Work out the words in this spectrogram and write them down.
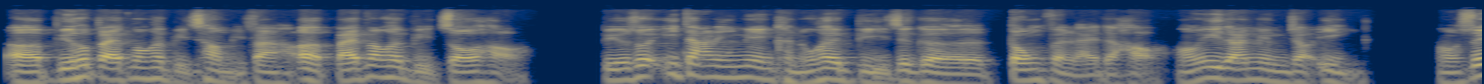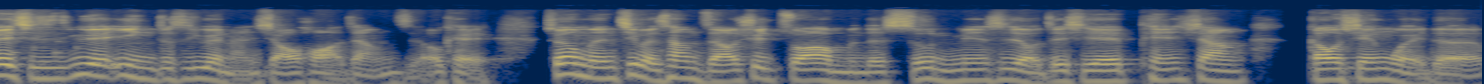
呃，比如说白饭会比糙米饭好，呃，白饭会比粥好。比如说意大利面可能会比这个冬粉来得好，然后意大利面比较硬，哦，所以其实越硬就是越难消化这样子。OK，所以我们基本上只要去抓我们的食物里面是有这些偏向。高纤维的、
